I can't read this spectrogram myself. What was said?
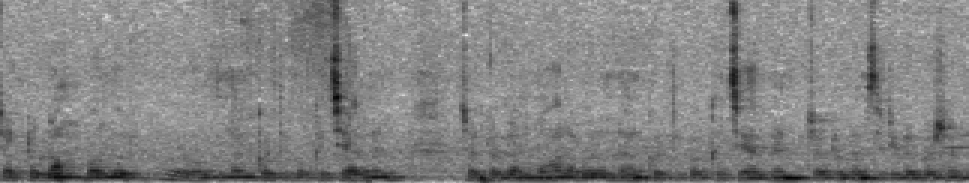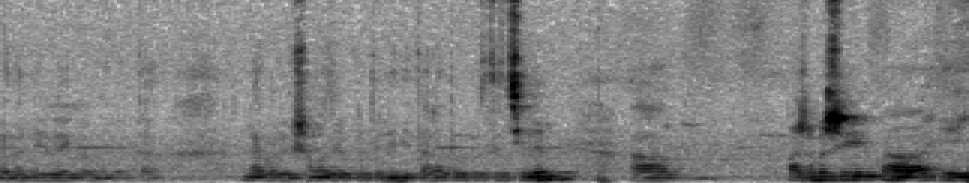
চট্টগ্রাম বন্দর উন্নয়ন কর্তৃপক্ষের চেয়ারম্যান চট্টগ্রাম মহানগর উন্নয়ন কর্তৃপক্ষ চেয়ারম্যান চট্টগ্রাম সিটি কর্পোরেশনের প্রধান নির্বাহী কর্মকর্তা নাগরিক সমাজের প্রতিনিধি তারা তো উপস্থিত ছিলেন। পাশাপাশি এই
